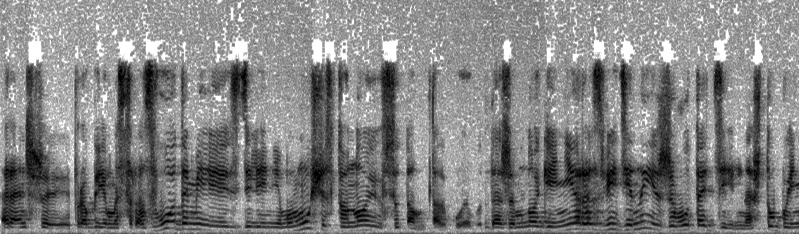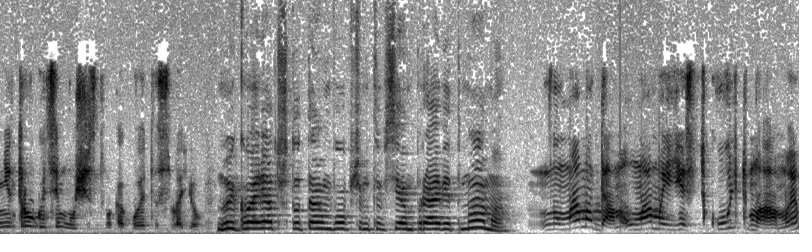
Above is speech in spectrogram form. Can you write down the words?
раньше проблемы с разводами, с делением имущества, ну и все там такое. Вот даже многие не разведены и живут отдельно, чтобы не трогать имущество какое-то свое. Ну и говорят, что там, в общем-то, всем правит мама. Ну, мама, да, у мамы есть культ мамы.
